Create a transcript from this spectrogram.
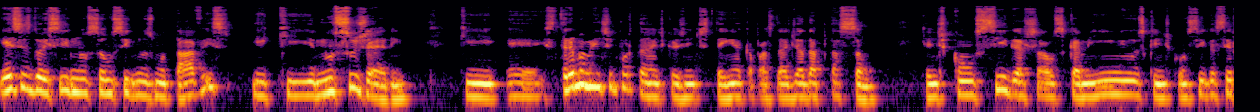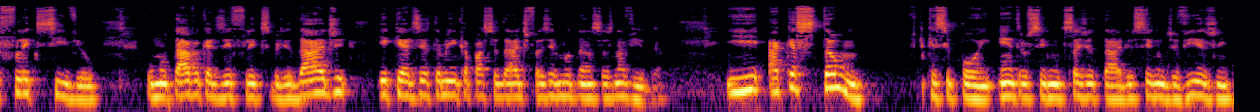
Esses dois signos são signos mutáveis e que nos sugerem que é extremamente importante que a gente tenha a capacidade de adaptação que a gente consiga achar os caminhos, que a gente consiga ser flexível. O mutável quer dizer flexibilidade e quer dizer também capacidade de fazer mudanças na vida. E a questão que se põe entre o signo de Sagitário e o signo de Virgem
